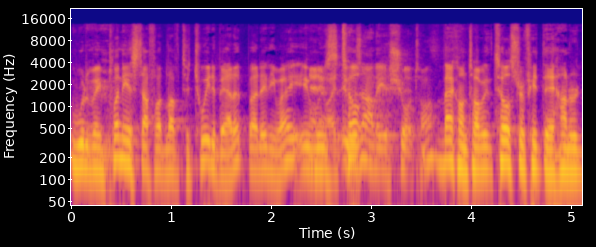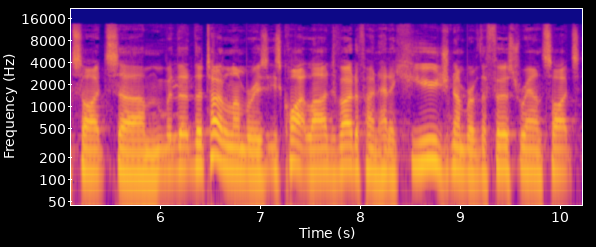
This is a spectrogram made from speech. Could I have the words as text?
would have been plenty of stuff I'd love to tweet about it. But anyway, it was it tell- was only a short time. Back on topic, Telstra have hit their 100 sites. Um, with the, the total number is, is quite large. Vodafone had a huge number of the first round sites.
